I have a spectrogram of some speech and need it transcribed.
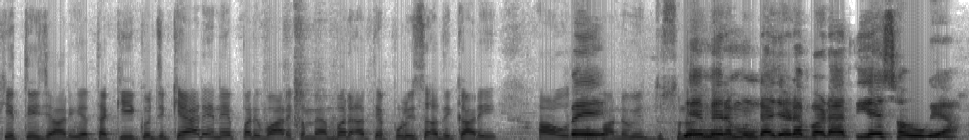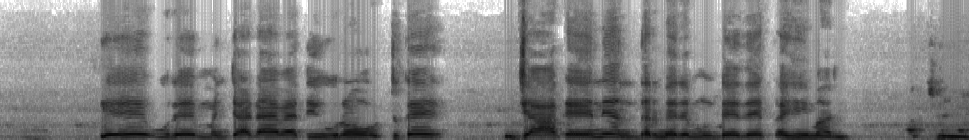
ਕੀਤੀ ਜਾ ਰਹੀ ਹੈ। ਤਾਂ ਕੀ ਕੁਝ ਕਹਿ ਰਹੇ ਨੇ ਪਰਿਵਾਰਕ ਮੈਂਬਰ ਅਤੇ ਪੁਲਿਸ ਅਧਿਕਾਰੀ? ਆਓ ਤੁਹਾਨੂੰ ਵੀ ਇਹ ਸੁਣਾਉਂਦੇ ਮੇਰਾ ਮੁੰਡਾ ਜਿਹੜਾ ਬੜਾ ਤੀ ਇਹ ਸੌ ਗਿਆ। ਇਹ ਉਰੇ ਮੰਜਾ ਡਾਇਆ ਤੀ ਉਰੋਂ ਉੱਠ ਕੇ ਜਾ ਕੇ ਇਹਨੇ ਅੰਦਰ ਮੇਰੇ ਮੁੰਡੇ ਦੇ ਕਹੀ ਮਾਰੀ। ਅੱਛਾ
